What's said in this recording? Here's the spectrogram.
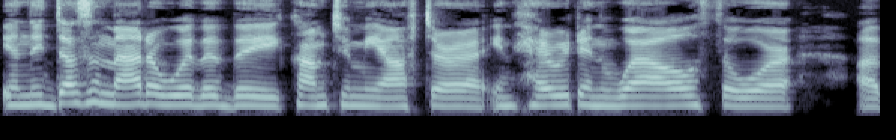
And it doesn't matter whether they come to me after inheriting wealth or uh,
